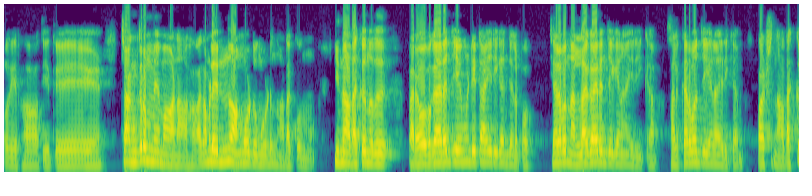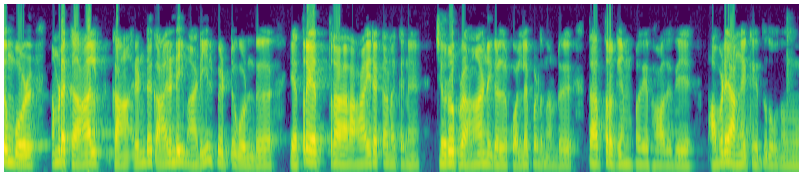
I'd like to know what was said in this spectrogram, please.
പ്രതിഭാതിതേ. ചംക്രമ്യമാണാഹ നമ്മൾ എന്നും അങ്ങോട്ടും ഇങ്ങോട്ടും നടക്കുന്നു. ഈ നടക്കുന്നത് പരോപകാരം ചെയ്യാൻ വേണ്ടിയിട്ടായിരിക്കാം ചിലപ്പോൾ ചിലപ്പോൾ നല്ല കാര്യം ചെയ്യാനായിരിക്കാം സൽക്കർമ്മം ചെയ്യാനായിരിക്കാം. പക്ഷെ നടക്കുമ്പോൾ നമ്മുടെ കാൽ രണ്ട് കാലിന്റെയും അടിയിൽ പെട്ടുകൊണ്ട് എത്രയെത്ര ആയിരക്കണക്കിന് ചെറു പ്രാണികൾ കൊല്ലപ്പെടുന്നുണ്ട്. തത്രയ്ക്കും പ്രതിഭാതിതയെ അവിടെ അങ്ങക്ക് എന്ത് തോന്നുന്നു?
